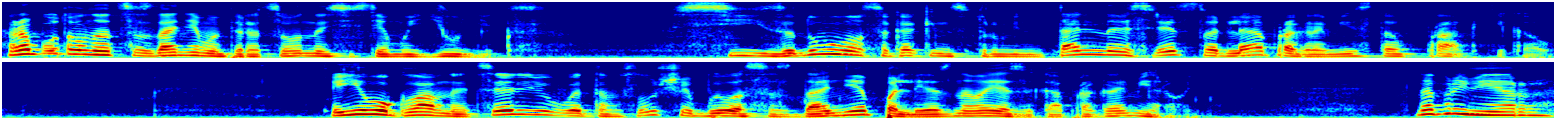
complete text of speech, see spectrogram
работал над созданием операционной системы Unix. C задумывался как инструментальное средство для программистов-практиков. И его главной целью в этом случае было создание полезного языка программирования. Например,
